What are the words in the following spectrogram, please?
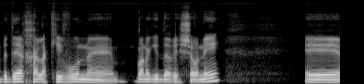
בדרך כלל הכיוון אה, בוא נגיד הראשוני. אה,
